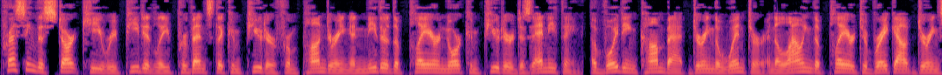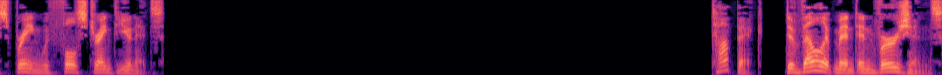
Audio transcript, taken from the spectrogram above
Pressing the start key repeatedly prevents the computer from pondering and neither the player nor computer does anything, avoiding combat during the winter and allowing the player to break out during spring with full-strength units. Development and versions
